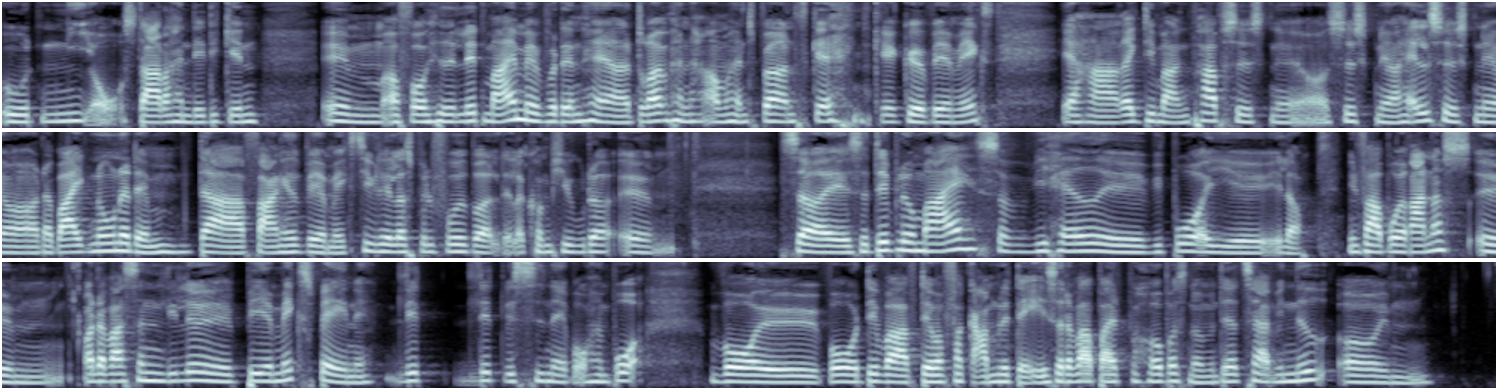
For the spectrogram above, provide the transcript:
8-9 år, starter han lidt igen. Øhm, og får hævet lidt mig med på den her drøm, han har om, at hans børn skal, skal køre BMX. Jeg har rigtig mange papsøskende og søskende og halvsøskende, og der er bare ikke nogen af dem, der er fanget BMX. De vil hellere spille fodbold eller computer. Øhm, så, øh, så det blev mig, så vi havde, øh, vi bor i, øh, eller min far bor i Randers, øh, og der var sådan en lille BMX-bane, lidt, lidt ved siden af, hvor han bor, hvor, øh, hvor det, var, det var fra gamle dage, så der var bare et par hop og sådan noget, men der tager vi ned, og, øh,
